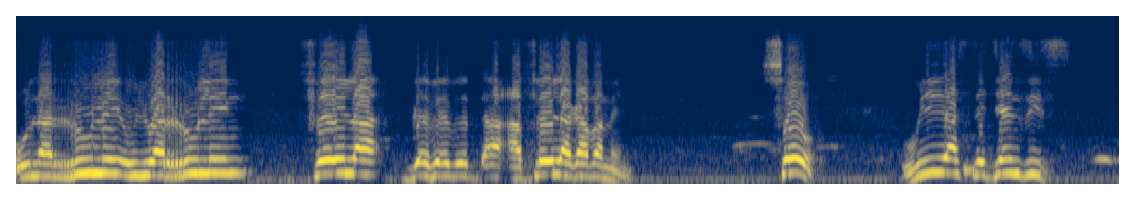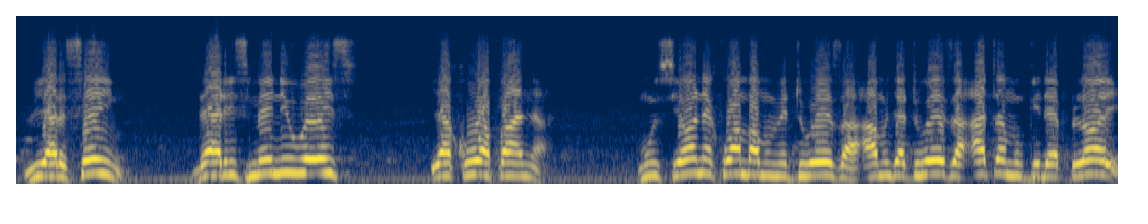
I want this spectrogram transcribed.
Una ruling, you are ruling failure, a failure government. So we as the Gen Zs, we are saying there is many ways ya kuwapanya. Msione kwamba mmetuweza, amjatuweza hata mkideploy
